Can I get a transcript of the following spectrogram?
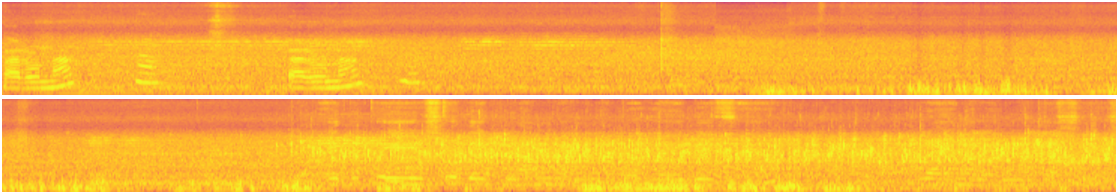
পারো না? পারো না এদিকে এসে দেখলাম রান্নাটা হয়ে গেছে। প্রায় আমার রান্নাটা শেষ।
